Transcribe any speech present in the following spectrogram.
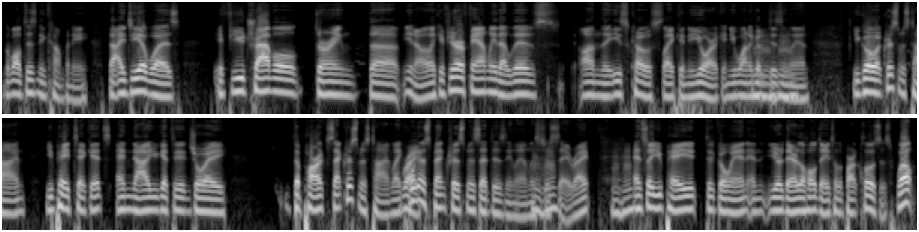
the Walt Disney Company, the idea was if you travel during the, you know, like if you're a family that lives on the East Coast, like in New York, and you want to go to Disneyland, you go at Christmas time, you pay tickets, and now you get to enjoy the parks at Christmas time. Like we're gonna spend Christmas at Disneyland, let's Mhm. just say, right? Mhm. And so you pay to go in, and you're there the whole day till the park closes. Well,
